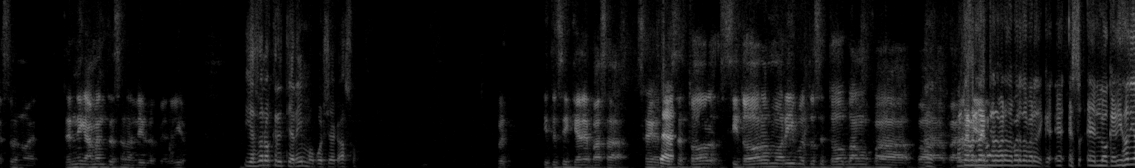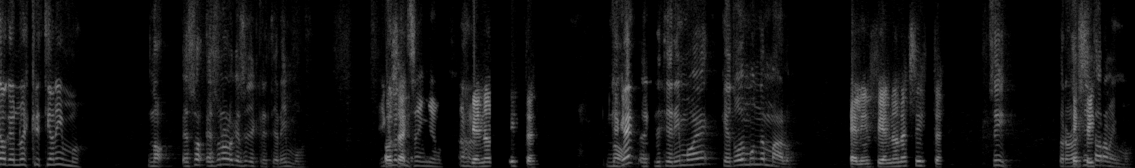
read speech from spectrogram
Eso no es, técnicamente eso no es libre albedrío. Y eso no es cristianismo, por si acaso. Y entonces, ¿qué le pasa? entonces, todos, si todos nos morimos, entonces todos vamos para. Pa, pa Lo que dijo Diego que no es cristianismo. No, eso, eso no es lo que enseña el cristianismo. ¿Y qué es lo que enseña? ¿Qué no existe? No, ¿Qué? el cristianismo es que todo el mundo es malo. ¿El infierno no existe? Sí, pero no existe, ahora mismo.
